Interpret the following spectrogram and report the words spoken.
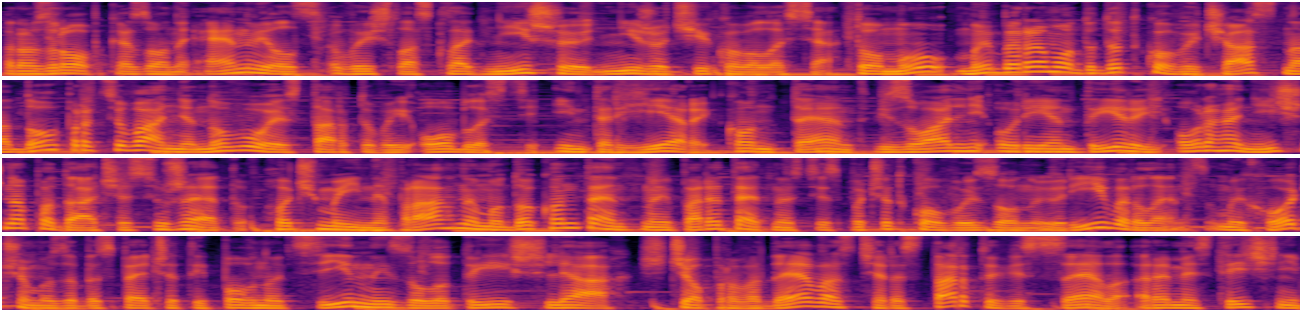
Розробка зони Envils вийшла складнішою, ніж очікувалося. Тому ми беремо додатковий час на доопрацювання нової стартової області, інтер'єри, контент, візуальні орієнтири й органічна подача сюжету. Хоч ми й не прагнемо до контентної паритетності з початковою зоною Riverlands, ми хочемо забезпечити повноцінний золотий шлях, що проведе вас через стартові села, ремістичні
